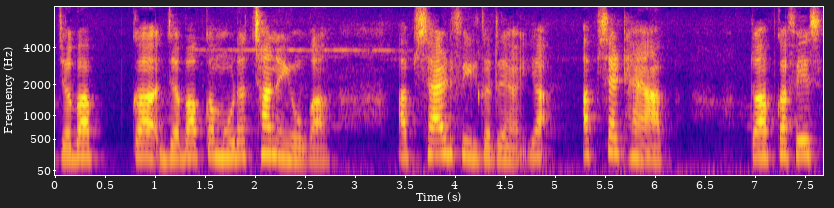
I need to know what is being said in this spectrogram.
जब आपका जब आपका मूड अच्छा नहीं होगा, आप सैड फील कर रहे हैं या अपसेट हैं आप तो आपका फेस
